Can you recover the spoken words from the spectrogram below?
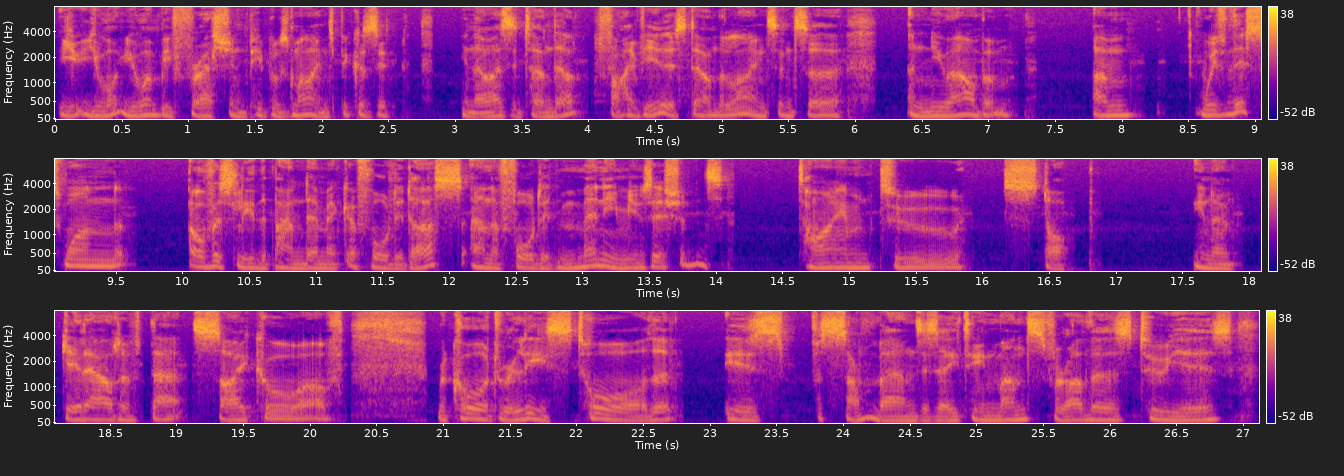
you, you won't you won't be fresh in people's minds because it you know as it turned out five years down the line since a, a new album um with this one obviously the pandemic afforded us and afforded many musicians time to stop you know get out of that cycle of record release tour that is for some bands is 18 months for others 2 years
